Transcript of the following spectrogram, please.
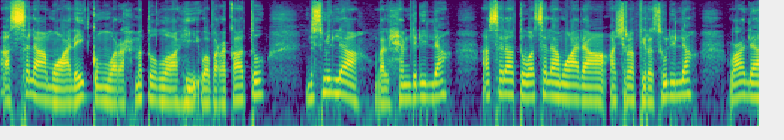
അസ്സലാമു അലൈക്കും വറഹ്മത്തുള്ളാഹി വബറകാത്തു. ബിസ്മില്ലാ വൽഹംദുലില്ലാ അസ്സലാത്തു വസ്സലാമു അലാ അഷ്റഫി റസൂലില്ല വാല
